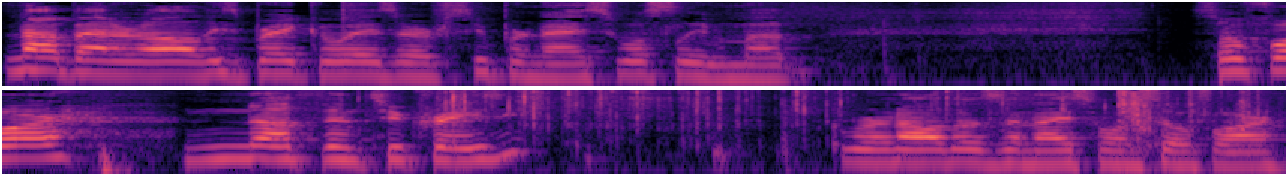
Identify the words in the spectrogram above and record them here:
Not bad at all. These breakaways are super nice. We'll sleeve them up. So far, nothing too crazy. Ronaldo's a nice one so far.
